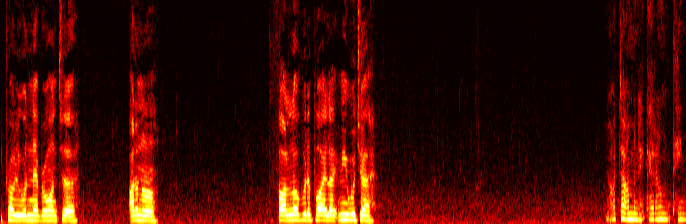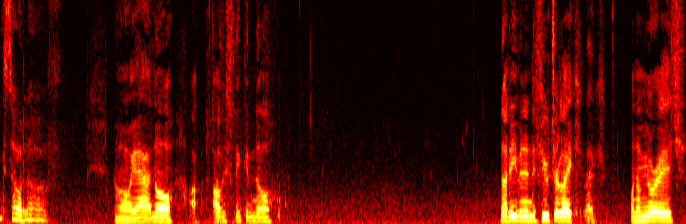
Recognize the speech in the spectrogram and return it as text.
You probably wouldn't ever want to, I don't know, to fall in love with a boy like me, would you? No, Dominic, I don't think so, love. Oh yeah, no. I, I was thinking no. Not even in the future, like like when I'm your age.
